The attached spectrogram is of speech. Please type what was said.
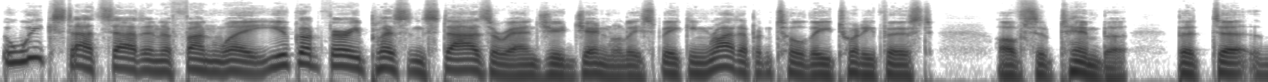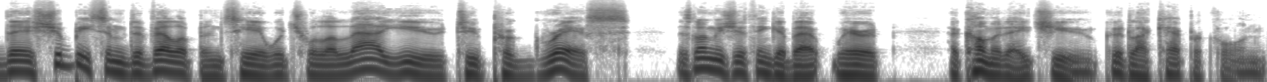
The week starts out in a fun way. You've got very pleasant stars around you, generally speaking, right up until the 21st of September. But uh, there should be some developments here which will allow you to progress as long as you think about where it accommodates you. Good luck, Capricorn.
